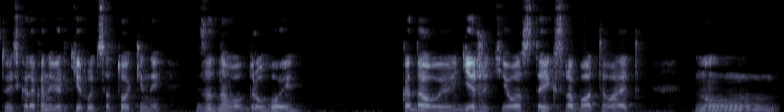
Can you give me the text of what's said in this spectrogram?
то есть, когда конвертируются токены из одного в другой, когда вы держите его, стейк срабатывает. Ну,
